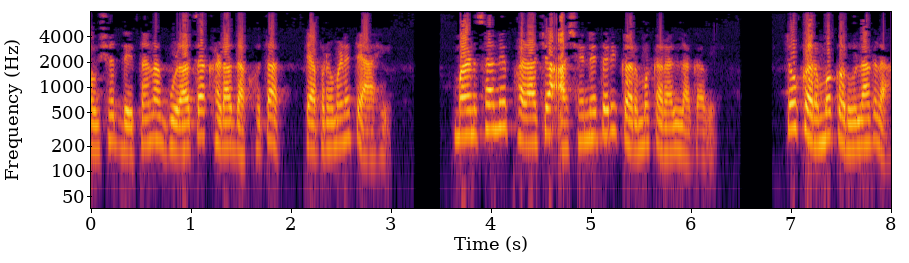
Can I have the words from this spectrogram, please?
औषध देताना गुळाचा खडा दाखवतात त्याप्रमाणे ते आहे. माणसाने फळाच्या आशेने तरी कर्म करायला लागावे. तो कर्म करू लागला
